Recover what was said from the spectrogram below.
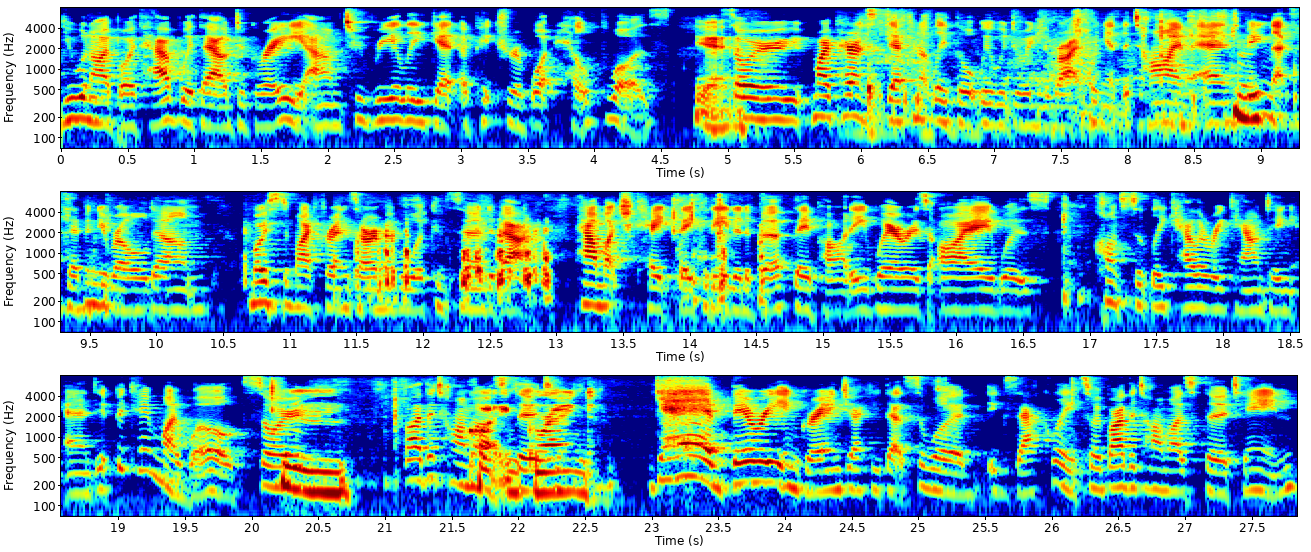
you and I both have with our degree um, to really get a picture of what health was. Yeah. So my parents definitely thought we were doing the right thing at the time, and mm. being that seven-year-old, um, most of my friends I remember were concerned about how much cake they could eat at a birthday party, whereas I was constantly calorie counting, and it became my world. So mm. by the time Quite I was 13, ingrained. Yeah, very ingrained, Jackie. That's the word exactly. So by the time I was 13,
